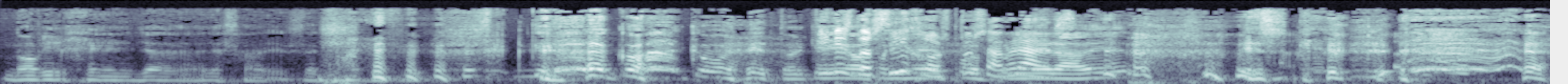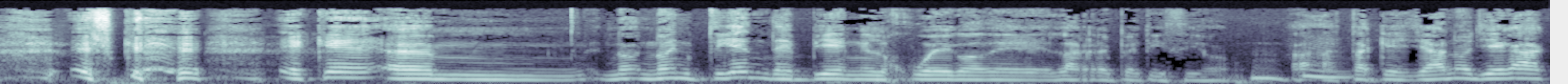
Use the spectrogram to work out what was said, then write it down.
no virgen, ya, ya sabes, como, lector, Tienes dos hijos, tú sabrás. es que, es que, es que em, no, no entiendes bien el juego de la repetición, hasta que ya no llega a,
